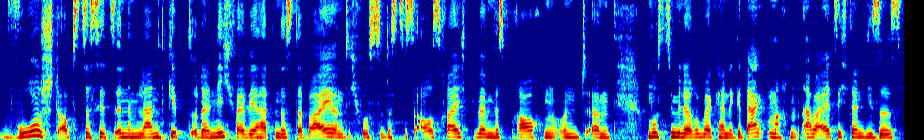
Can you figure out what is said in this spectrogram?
wurscht, ob es das jetzt in einem Land gibt oder nicht, weil wir hatten das dabei und ich wusste, dass das ausreicht, wenn wir es brauchen und ähm, musste mir darüber keine Gedanken machen. Aber als ich dann dieses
